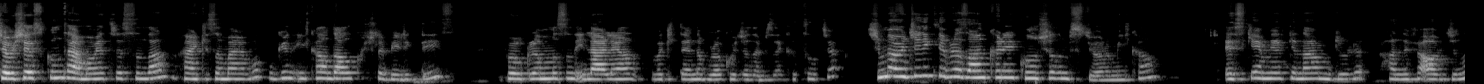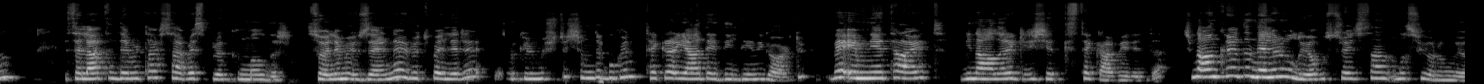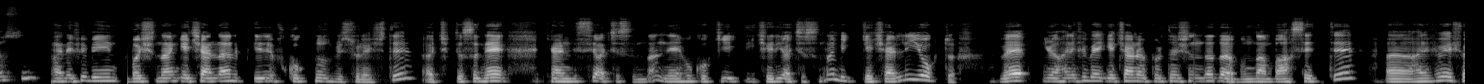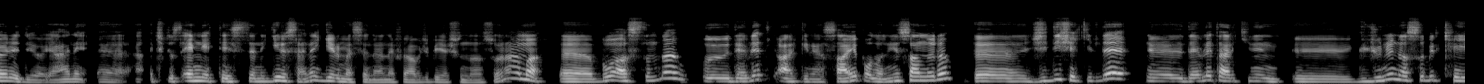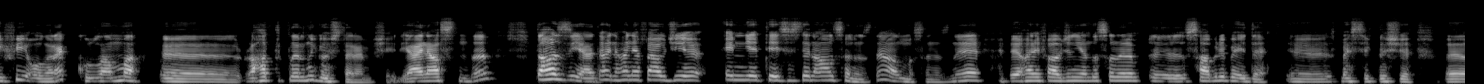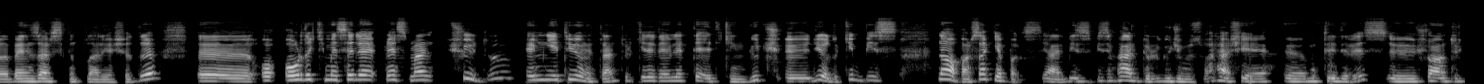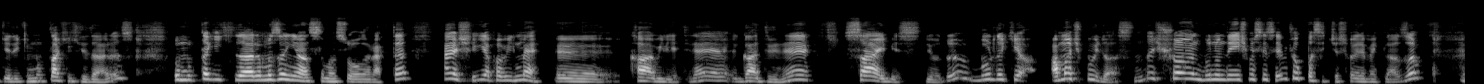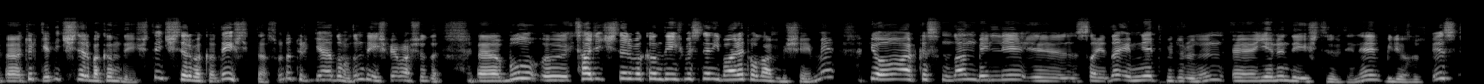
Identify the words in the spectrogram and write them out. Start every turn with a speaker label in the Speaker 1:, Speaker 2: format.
Speaker 1: Çavuşesku'nun termometresinden herkese merhaba. Bugün İlkan Dalkuş'la birlikteyiz. Programımızın ilerleyen vakitlerinde Burak Hoca da bize katılacak. Şimdi öncelikle biraz Ankara'yı konuşalım istiyorum İlkan. Eski Emniyet Genel Müdürü Hannefi Avcı'nın Selahattin Demirtaş serbest bırakılmalıdır söylemi üzerine rütbeleri sökülmüştü. Şimdi bugün tekrar iade edildiğini gördük ve emniyete ait binalara giriş yetkisi tekrar verildi. Şimdi Ankara'da neler oluyor? Bu süreci sen nasıl yorumluyorsun?
Speaker 2: Hanefi Bey'in başından geçenler bir hukuksuz bir süreçti. Açıkçası ne kendisi açısından ne hukuki içeriği açısından bir geçerliği yoktu. Ve Hanefi Bey geçen röportajında da bundan bahsetti. Ee, Hanefi Bey şöyle diyor yani e, açıkçası emniyet tesislerine girsene girmesene Hanefi Avcı bir yaşından sonra ama e, bu aslında e, devlet erkine sahip olan insanların e, ciddi şekilde e, devlet erkinin e, gücünü nasıl bir keyfi olarak kullanma e, rahatlıklarını gösteren bir şeydi. Yani aslında daha ziyade hani Hanefi Avcı'yı emniyet tesislerini alsanız ne almasanız ne e, Hanife Avcı'nın yanında sanırım e, Sabri Bey de e, meslektaşı e, benzer sıkıntılar yaşadı. E, o, oradaki mesele resmen şuydu. Emniyeti yöneten, Türkiye'de devlette etkin güç e, diyordu ki biz ne yaparsak yaparız. Yani biz bizim her türlü gücümüz var. Her şeye e, muktediriz. E, şu an Türkiye'deki mutlak iktidarız. Bu mutlak iktidarımızın yansıması olarak da her şeyi yapabilme e, kabiliyetine, gadrine sahibiz diyordu. Buradaki amaç buydu aslında. Şu an bunun değişmesi sebebi çok basitçe söylemek lazım. Ee, Türkiye'de İçişleri Bakanı değişti. İçişleri Bakanı değiştikten sonra Türkiye adım adım değişmeye başladı. Ee, bu e, sadece İçişleri Bakanı değişmesinden ibaret olan bir şey mi? Yok arkasından belli e, sayıda emniyet müdürünün e, yerinin değiştirildiğini biliyoruz biz.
